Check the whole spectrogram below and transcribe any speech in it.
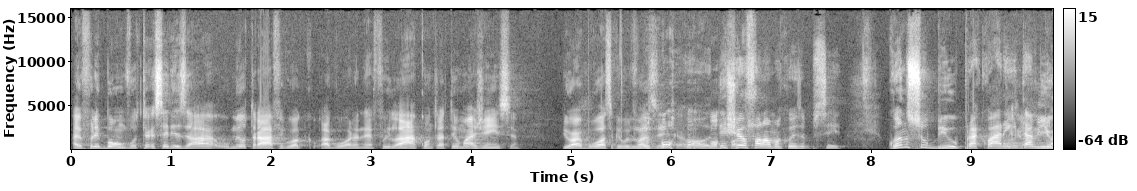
Aí eu falei, bom, vou terceirizar o meu tráfego ag- agora, né? Fui lá, contratei uma agência. Pior bosta que eu fui fazer, cara. Ô, deixa eu falar uma coisa pra você. Quando subiu pra 40 mil,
